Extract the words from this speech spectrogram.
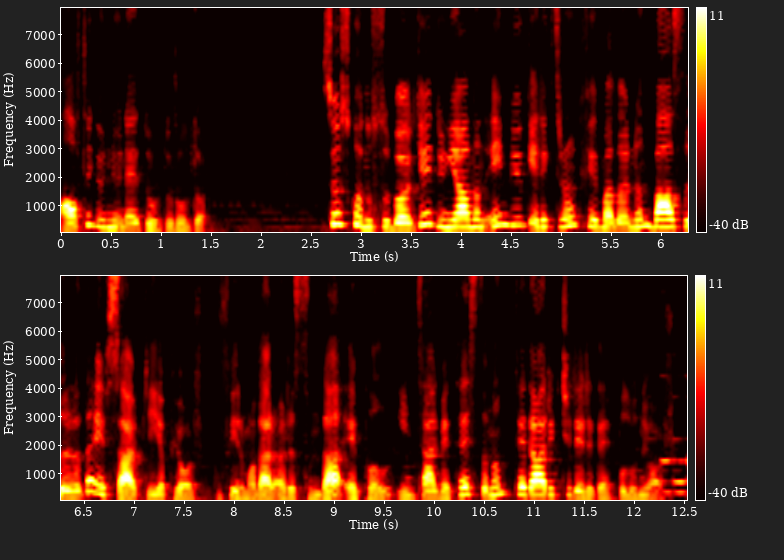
6 günlüğüne durduruldu. Söz konusu bölge dünyanın en büyük elektronik firmalarının bazıları da ev sahipliği yapıyor. Bu firmalar arasında Apple, Intel ve Tesla'nın tedarikçileri de bulunuyor.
